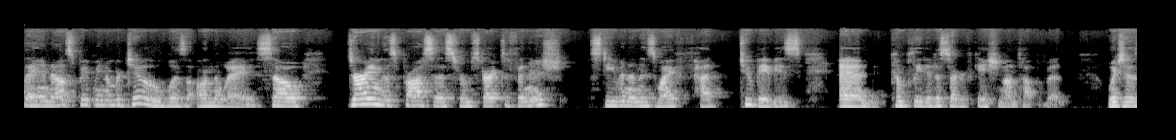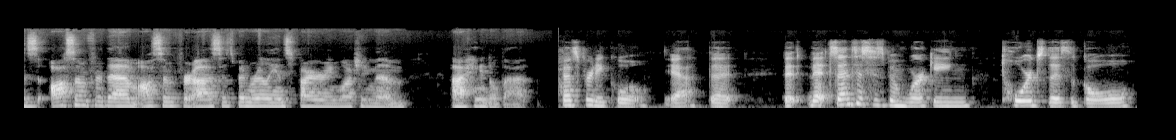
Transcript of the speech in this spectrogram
they announced baby number two was on the way. So during this process, from start to finish, Stephen and his wife had two babies and completed a certification on top of it, which is awesome for them, awesome for us. It's been really inspiring watching them uh, handle that. That's pretty cool. Yeah, that that that Censis has been working towards this goal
